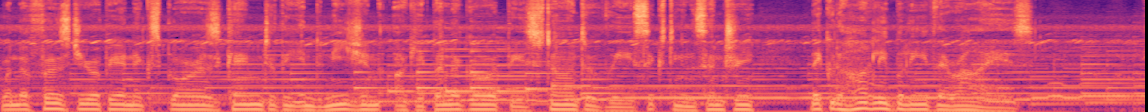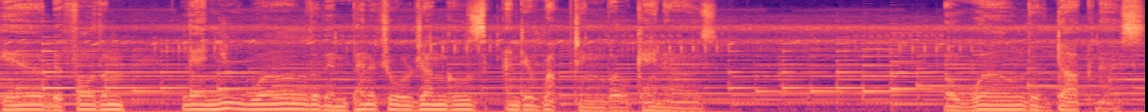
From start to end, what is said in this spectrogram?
When the first European explorers came to the Indonesian archipelago at the start of the 16th century, they could hardly believe their eyes. Here, before them, lay a new world of impenetrable jungles and erupting volcanoes. A world of darkness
